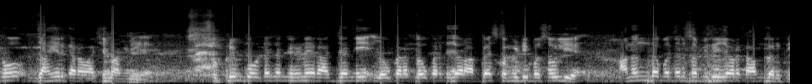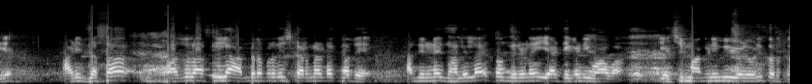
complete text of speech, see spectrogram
तो जाहीर करावा अशी मागणी आहे. सुप्रीम कोर्टाचा निर्णय राज्यांनी लवकरात लवकर त्याच्यावर अभ्यास कमिटी बसवली आहे. आनंद बदर समिती त्याच्यावर काम करते आणि जसा बाजूला असलेल्या आंध्र प्रदेश कर्नाटकमध्ये हा निर्णय झालेला आहे तो निर्णय या ठिकाणी व्हावा याची मागणी मी वेळोवेळी करतो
